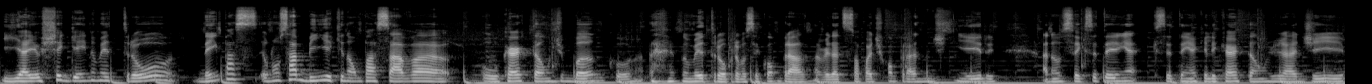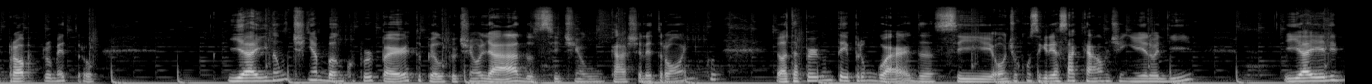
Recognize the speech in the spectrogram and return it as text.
E aí eu cheguei no metrô, nem pass... eu não sabia que não passava o cartão de banco no metrô para você comprar. Na verdade, você só pode comprar no dinheiro, a não ser que você tenha que você tenha aquele cartão já de próprio pro metrô. E aí não tinha banco por perto, pelo que eu tinha olhado, se tinha algum caixa eletrônico. Eu até perguntei para um guarda se onde eu conseguiria sacar um dinheiro ali. E aí ele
